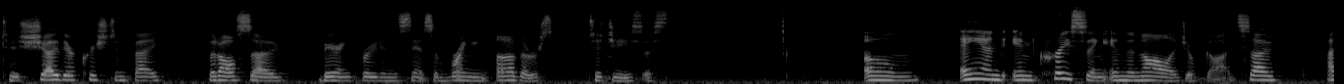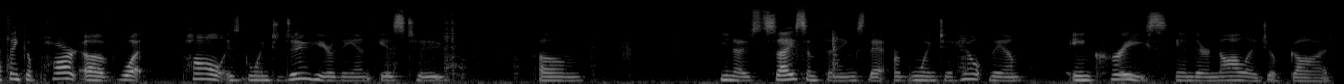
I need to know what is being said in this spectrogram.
to show their Christian faith, but also bearing fruit in the sense of bringing others to Jesus. Um, and increasing in the knowledge of God. So I think a part of what Paul is going to do here then is to, um, you know, say some things that are going to help them increase in their knowledge of God,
